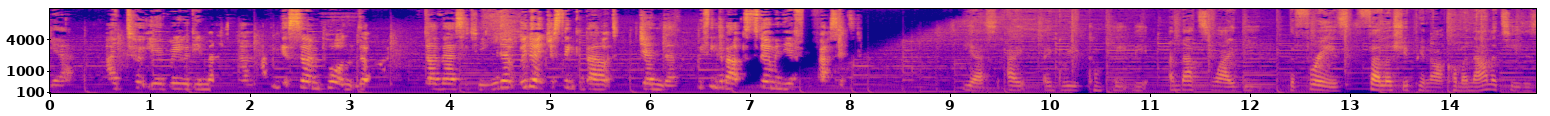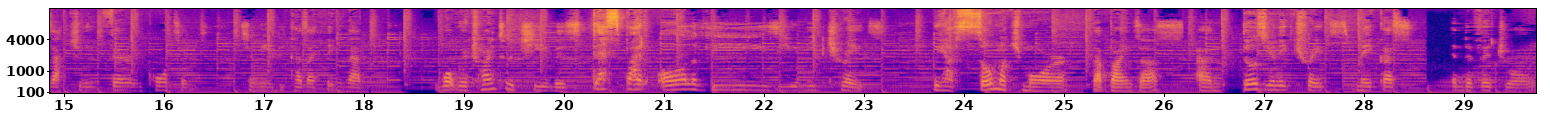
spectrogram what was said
Yeah, I totally agree with you, Melissa. I think it's so important that diversity. We don't we don't just think about gender. We think about so many different facets. Yes, I agree completely. And that's why the, the phrase fellowship in our commonalities is actually very important to me because I think that what we're trying to achieve is despite all of these unique traits, we have so much more that binds us, and those unique traits make us individual.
